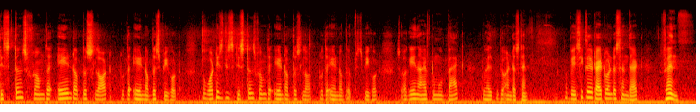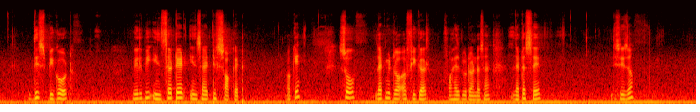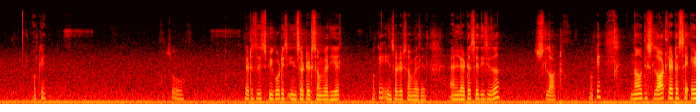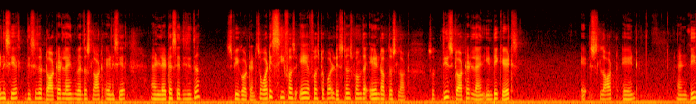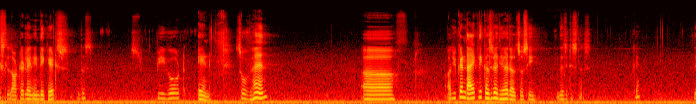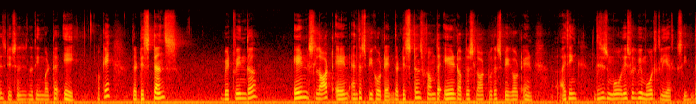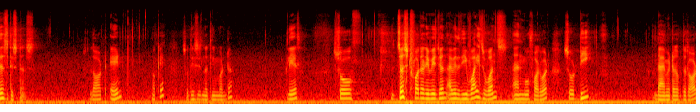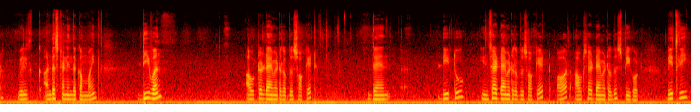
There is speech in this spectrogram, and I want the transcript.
distance from the end of the slot to the end of the spigot so what is this distance from the end of the slot to the end of the spigot so again I have to move back to help you to understand. So basically try to understand that when this spigot will be inserted inside this socket. Okay? So let me draw a figure for help you to understand. Let us say this is a okay. So let us say this spigot is inserted somewhere here okay inserted somewhere here. And let us say this is a slot okay. Now the slot let us say ends here. This is a dotted line where the slot ends here. And let us say this is the spigot end. So what is C first? A first of all distance from the end of the slot. So this dotted line indicates slot end and this dotted line indicates this spigot end. So when uh, or you can directly consider here also see this distance okay? This distance is nothing but the a okay? The distance between the end slot end and the spigot end the distance from the end of the slot to the spigot end. I think this is more this will be more clear. See this distance. Slot end okay? So this is nothing but the clear. So just for the revision I will revise once and move forward. So D diameter of the rod we'll understand in the combine. d1 outer diameter of the socket. Then d2 inside diameter of the socket or outside diameter of the spigot d3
